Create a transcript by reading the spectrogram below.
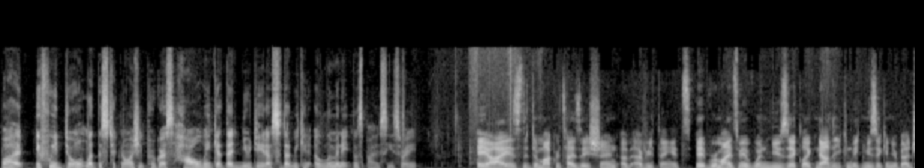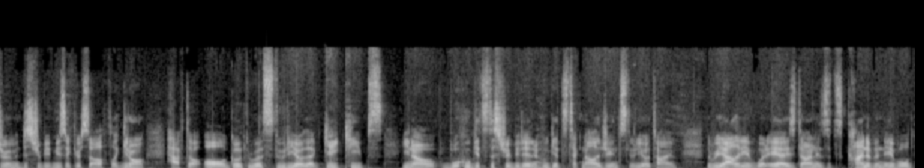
But if we don't let this technology progress, how will we get that new data so that we can eliminate those biases, right? AI is the democratization of everything. It's, it reminds me of when music, like now that you can make music in your bedroom and distribute music yourself, like you don't have to all go through a studio that gatekeeps you know, wh who gets distributed and who gets technology and studio time. The reality of what AI has done is it's kind of enabled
